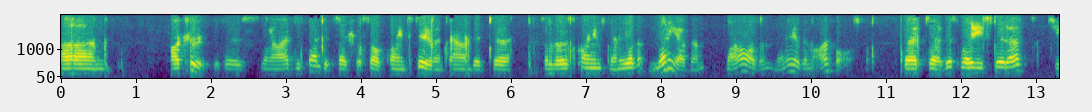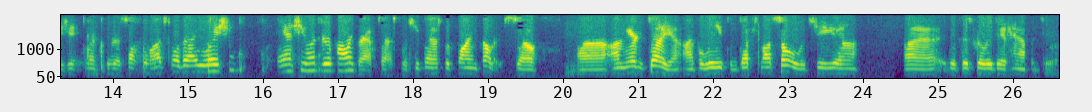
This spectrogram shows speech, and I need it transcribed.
um, are true because you know I've defended sexual assault claims too and found that uh, some of those claims, many of them, many of them, not all of them, many of them are false. But uh, this lady stood up. She went through a psychological evaluation, and she went through a polygraph test, which she passed with flying colors. So uh, I'm here to tell you, I believe to the depths of my soul that she uh, uh, that this really did happen to her.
